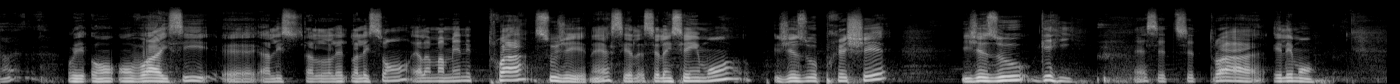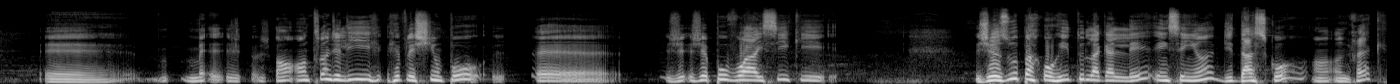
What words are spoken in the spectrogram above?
Hein? Oui, on, voit ici euh, la leçon, elle m'amène trois sujets. C'est l'enseignement, Jésus prêchait et Jésus guérit. C'est trois éléments. Euh, en, train de lire, réfléchir un peu, euh, je, peux voir ici que Jésus parcourut toute la Galilée enseignant didasco en, en grec,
